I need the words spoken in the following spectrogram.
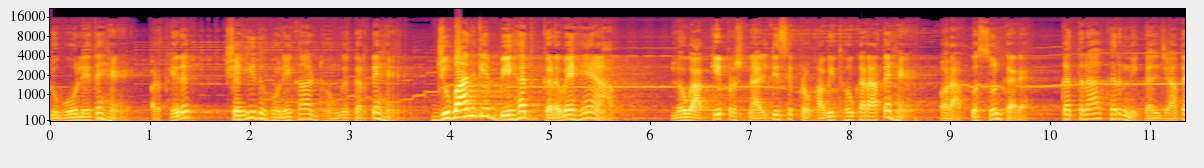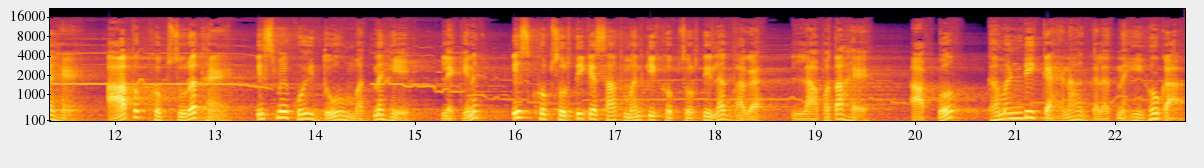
डुबो लेते हैं और फिर शहीद होने का ढोंग करते हैं। ज़ुबान के बेहद कड़वे हैं आप। लोग आपकी पर्सनालिटी से प्रभावित होकर आते हैं और आपको सुनकर कतरा कर निकल जाते हैं। आप खूबसूरत हैं, इसमें कोई दो मत नहीं, लेकिन इस खूबसूरती के साथ मन की खूबसूरती लगभग लापता है। आपको घमंडी कहना गलत नहीं होगा।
